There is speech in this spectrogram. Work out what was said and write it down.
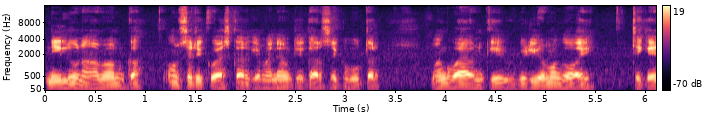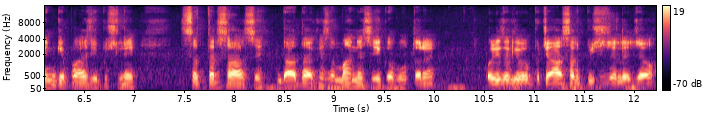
नीलू नाम है उनका। उनसे रिक्वेस्ट करके मैंने उनके घर से कबूतर मंगवाया उनकी वीडियो मंगवाई। ठीक है, इनके पास ये पिछले सत्तर साल से, दादा के ज़माने से ये कबूतर हैं। और ये तकरीबन पचास साल पीछे चले जाओ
